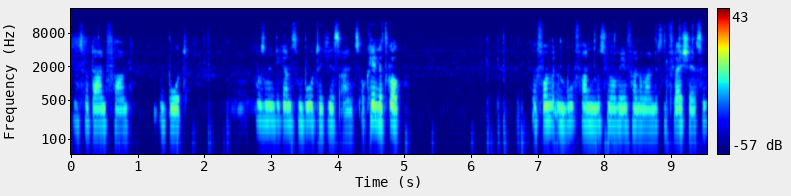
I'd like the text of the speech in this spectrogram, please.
Dass wir da fahren. Ein Boot. Wo sind denn die ganzen Boote? Hier ist eins. Okay, let's go. Bevor wir mit einem Boot fahren, müssen wir auf jeden Fall noch mal ein bisschen Fleisch essen.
